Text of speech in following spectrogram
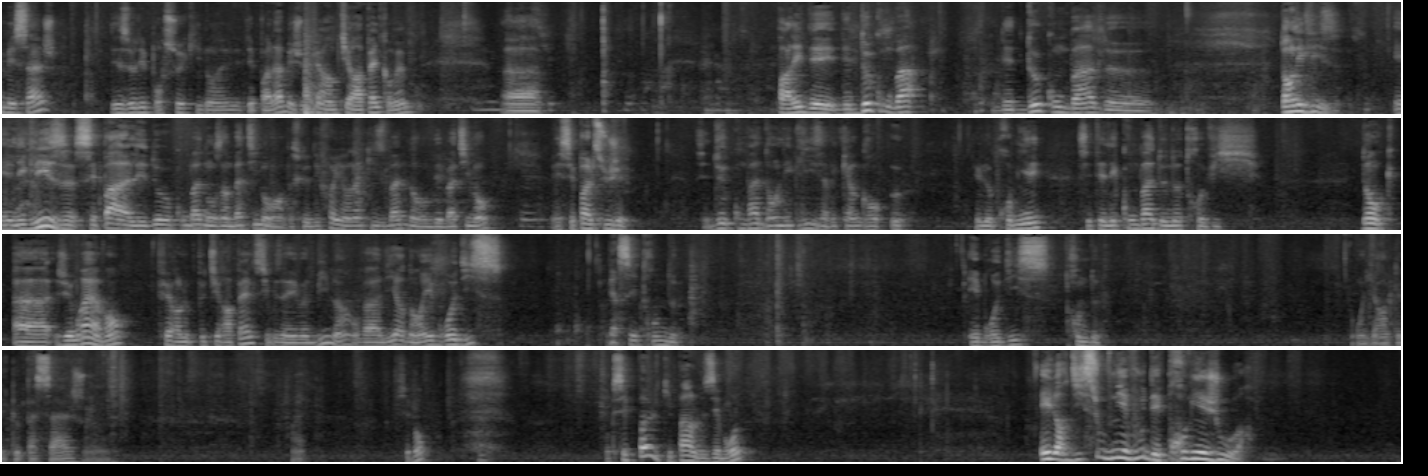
message. Désolé pour ceux qui n'étaient pas là, mais je vais faire un petit rappel quand même. Euh, parler des, deux combats, des deux combats de, dans l'Église. Et l'Église, c'est pas les deux combats dans un bâtiment, hein, parce que des fois il y en a qui se battent dans des bâtiments, et c'est pas le sujet. C'est deux combats dans l'Église avec un grand E. Et le premier, c'était les combats de notre vie. Donc, euh, j'aimerais avant faire le petit rappel, si vous avez votre Bible, hein, on va lire dans Hébreu 10, verset 32. Hébreu 10, 32. On lira quelques passages. Euh, C'est bon? Donc c'est Paul qui parle aux Hébreux. Et leur dit, souvenez-vous des premiers jours,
